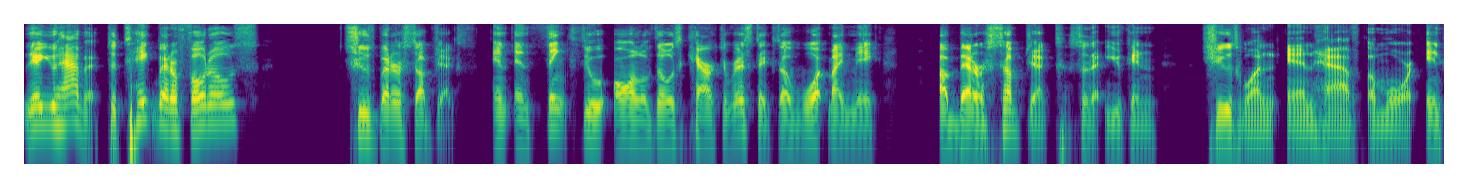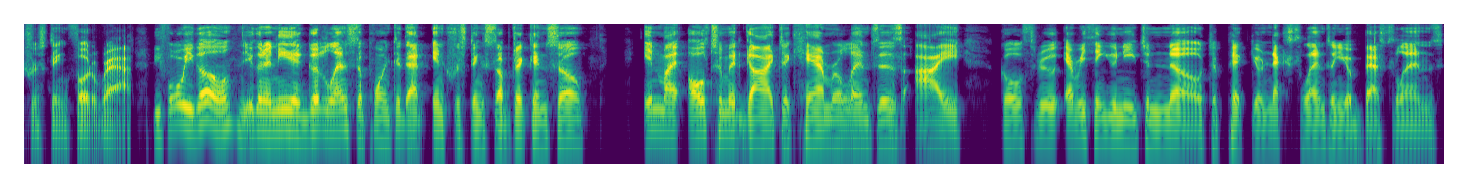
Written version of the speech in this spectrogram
there you have it. To take better photos, choose better subjects and, and think through all of those characteristics of what might make a better subject so that you can choose one and have a more interesting photograph. Before we go, you're going to need a good lens to point to that interesting subject. And so, in my ultimate guide to camera lenses, I go through everything you need to know to pick your next lens and your best lens.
